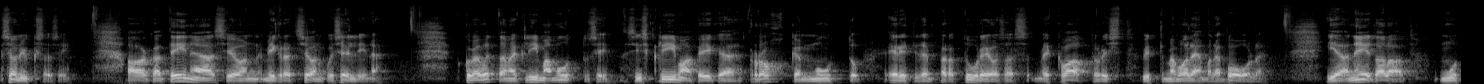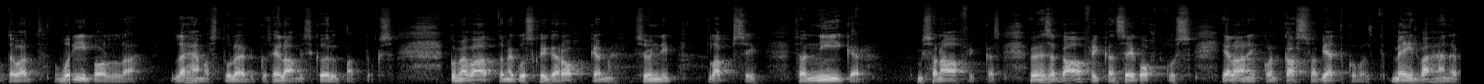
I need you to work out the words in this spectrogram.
see on üks asi. aga teine asi on migratsioon kui selline kui me võtame kliimamuutusi, siis kliima kõige rohkem muutub, eriti temperatuuri osas, ekvaatorist ütleme mõlemale poole. ja need alad muutuvad võib-olla lähemas tulevikus elamiskõlbmatuks. kui me vaatame, kus kõige rohkem sünnib lapsi, see on Niiger, mis on Aafrikas. ühesõnaga, Aafrika on see koht, kus elanikkond kasvab jätkuvalt, meil väheneb,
